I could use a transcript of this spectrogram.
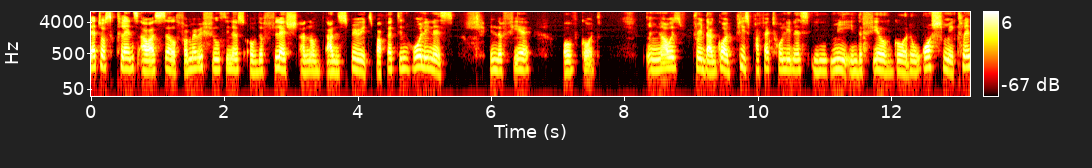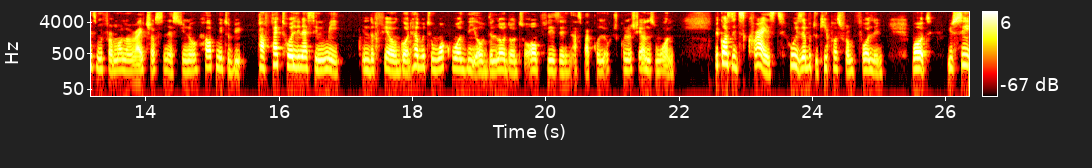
let us cleanse ourselves from every filthiness of the flesh and of and the spirit, perfecting holiness in the fear of God. And I always pray that God, please perfect holiness in me in the fear of God. Wash me, cleanse me from all unrighteousness. You know, help me to be perfect holiness in me in the fear of God. Help me to walk worthy of the Lord unto all pleasing, as per Colossians 1. Because it's Christ who is able to keep us from falling. But you see,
